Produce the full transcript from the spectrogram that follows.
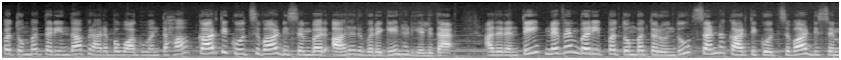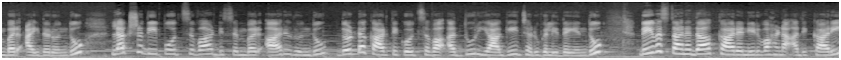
ಇಪ್ಪತ್ತೊಂಬತ್ತರಿಂದ ಪ್ರಾರಂಭವಾಗುವಂತಹ ಕಾರ್ತಿಕೋತ್ಸವ ಡಿಸೆಂಬರ್ ಆರರವರೆಗೆ ನಡೆಯಲಿದೆ. ಅದರಂತೆ ನವೆಂಬರ್ ಇಪ್ಪತ್ತೊಂಬತ್ತರಂದು ಸಣ್ಣ ಕಾರ್ತಿಕೋತ್ಸವ ಡಿಸೆಂಬರ್ ಐದರಂದು, ಲಕ್ಷ ದೀಪೋತ್ಸವ ಡಿಸೆಂಬರ್ ಆರರಂದು ದೊಡ್ಡ ಕಾರ್ತಿಕೋತ್ಸವ ಅದ್ದೂರಿಯಾಗಿ ಜರುಗಲಿದೆ ಎಂದು ದೇವಸ್ಥಾನದ ಕಾರ್ಯನಿರ್ವಹಣಾ ಅಧಿಕಾರಿ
